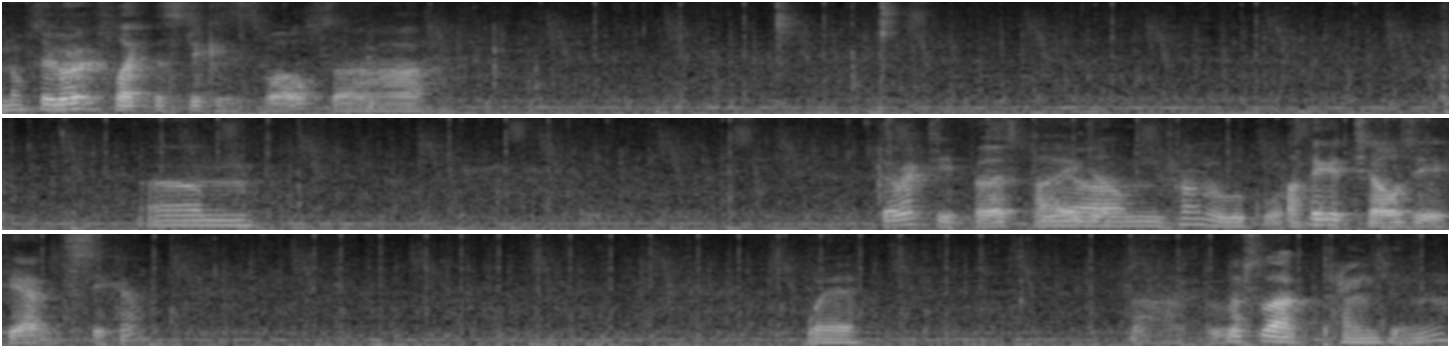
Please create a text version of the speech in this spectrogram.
No. So we've got to collect the stickers as well, so... Uh, Um. go back to your first page. Yeah, I'm trying to look. I think it tells you if you have the sticker. Where? Uh, Looks like painting.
